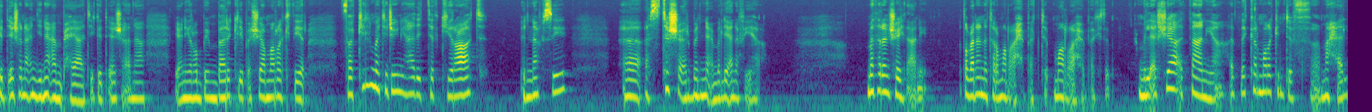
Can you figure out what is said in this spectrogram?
قد إيش أنا عندي نعم بحياتي قد إيش أنا يعني ربي مبارك لي بأشياء مرة كثير. فكل ما تجيني هذه التذكيرات النفسي آه، أستشعر بالنعمة اللي أنا فيها. مثلا شيء ثاني. طبعا أنا ترى مرة أحب أكتب مرة أحب أكتب. من الأشياء الثانية أتذكر مرة كنت في محل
